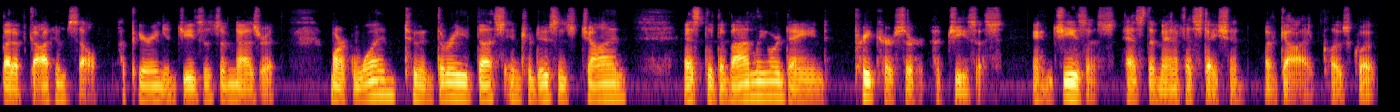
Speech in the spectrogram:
but of God Himself, appearing in Jesus of Nazareth. Mark 1, 2, and 3 thus introduces John as the divinely ordained precursor of Jesus and Jesus as the manifestation of God. Close quote.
